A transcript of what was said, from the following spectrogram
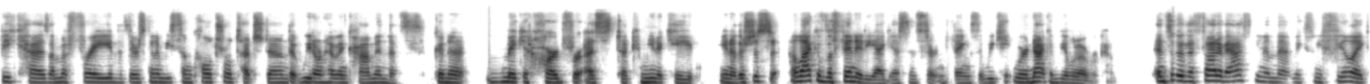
because I'm afraid that there's going to be some cultural touchstone that we don't have in common that's going to make it hard for us to communicate. You know, there's just a lack of affinity, I guess, in certain things that we can't, we're not going to be able to overcome. And so the thought of asking them that makes me feel like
